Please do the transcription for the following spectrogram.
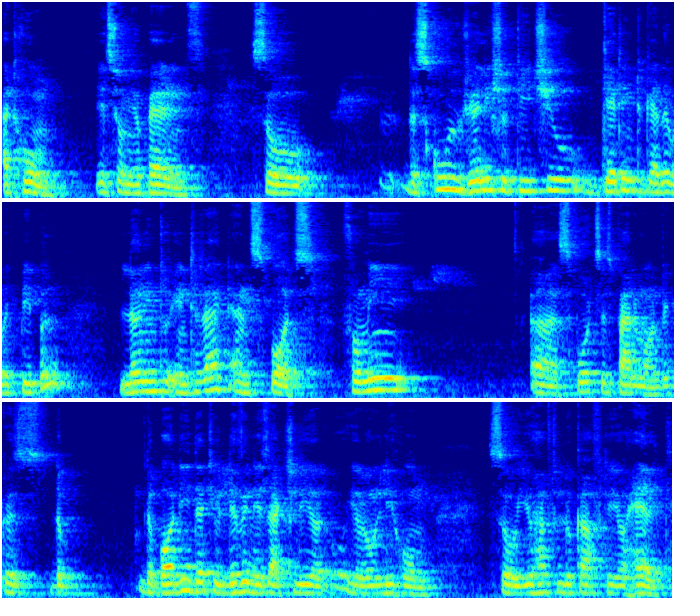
at home, is from your parents. So the school really should teach you getting together with people, learning to interact and sports. For me, uh, sports is paramount because the the body that you live in is actually your, your only home. So you have to look after your health.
